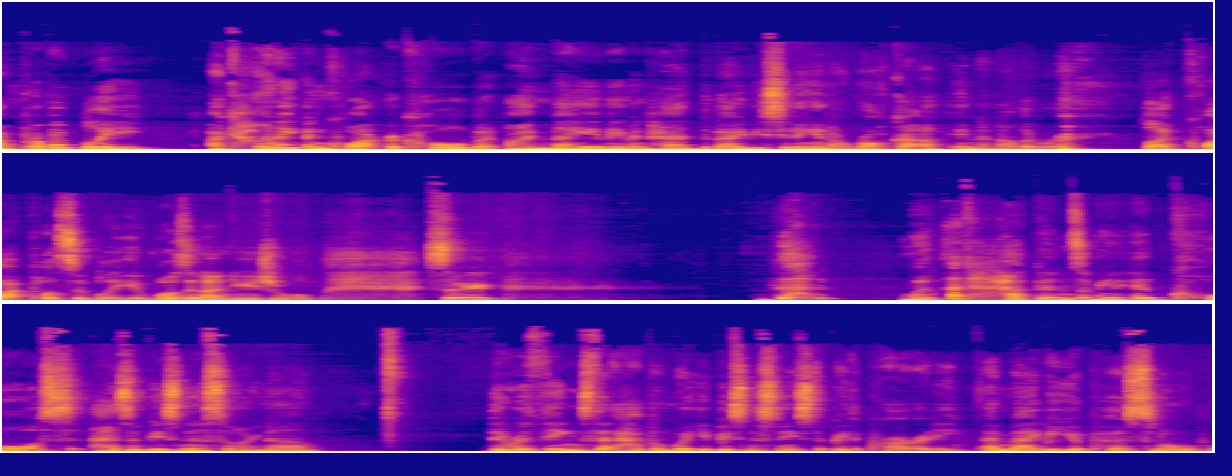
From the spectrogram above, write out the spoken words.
I probably, I can't even quite recall, but I may have even had the baby sitting in a rocker in another room, like quite possibly. It wasn't unusual. So that when that happens, I mean, of course, as a business owner, there are things that happen where your business needs to be the priority, and maybe your personal,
